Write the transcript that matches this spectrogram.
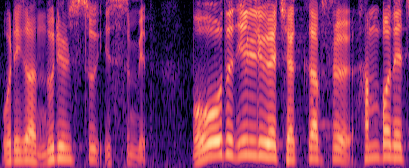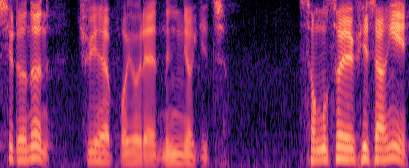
우리가 누릴 수 있습니다. 모든 인류의 죄값을 한 번에 치르는 주의 보혈의 능력이죠. 성소의 휘장이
